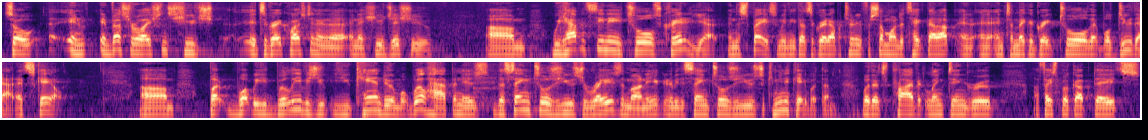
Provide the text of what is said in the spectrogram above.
So, uh, in investor relations, huge. It's a great question and a, and a huge issue. Um, we haven't seen any tools created yet in the space, and we think that's a great opportunity for someone to take that up and, and, and to make a great tool that will do that at scale. Um, but what we believe is you, you can do, and what will happen is the same tools you use to raise the money are going to be the same tools you use to communicate with them, whether it's private LinkedIn group, Facebook updates,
